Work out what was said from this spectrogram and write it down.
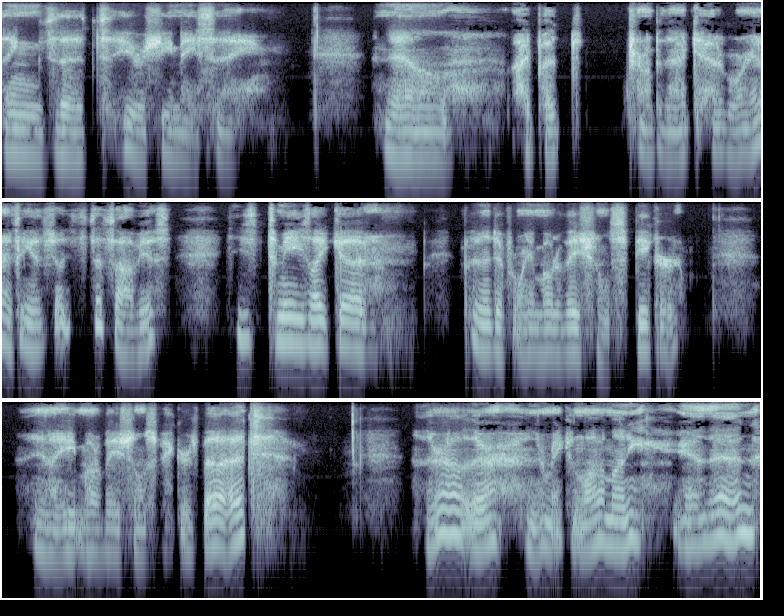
things that he or she may say. Now i put trump in that category and i think it's just it's obvious. He's to me he's like uh, put in a different way a motivational speaker. And i hate motivational speakers but they're out there and they're making a lot of money. And then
